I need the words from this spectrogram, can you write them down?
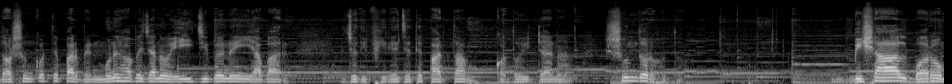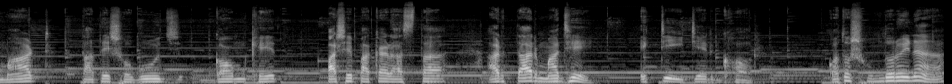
দর্শন করতে পারবেন, মনে হবে যেন এই জীবনেই আবার যদি ফিরে যেতে পারতাম, কতইটা না সুন্দর হতো। বিশাল বড় মাঠ, তাতে সবুজ, গম ক্ষেত, পাশে পাকা রাস্তা, আর তার মাঝে একটি ইটের ঘর। কত সুন্দরই না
